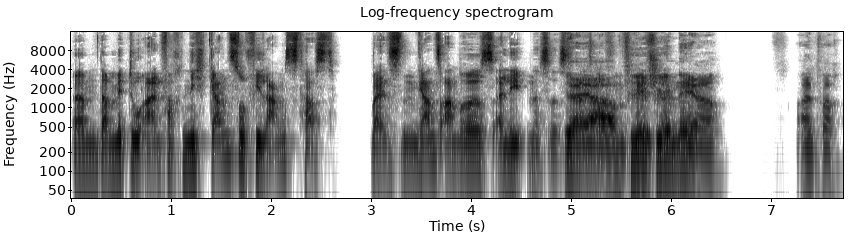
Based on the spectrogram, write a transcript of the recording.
ähm, damit du einfach nicht ganz so viel Angst hast. Weil es ein ganz anderes Erlebnis ist. Ja, als ja, auf dem viel, viel Bildschirm. näher. Einfach.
